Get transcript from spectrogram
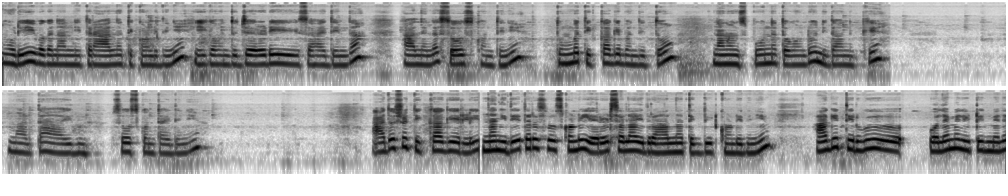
ನೋಡಿ, ಇವಾಗ ನಾನು ಈ ಥರ ಹಾಲನ್ನ ತಿಕ್ಕೊಂಡಿದ್ದೀನಿ. ಈಗ ಒಂದು ಜರಡಿ ಸಹಾಯದಿಂದ ಹಾಲನ್ನೆಲ್ಲ ಸೋಸ್ಕೊತೀನಿ. ತುಂಬ ತಿಕ್ಕಾಗೆ ಬಂದಿತ್ತು. ನಾನೊಂದು ಸ್ಪೂನ್ನ ತೊಗೊಂಡು ನಿಧಾನಕ್ಕೆ ಮಾಡ್ತಾ ಇದು, ಸೋಸ್ಕೊತಾ ಇದ್ದೀನಿ. ಆದಷ್ಟು ತಿಕ್ಕಾಗಿ ಇರಲಿ. ನಾನು ಇದೇ ಥರ ಸೋಸ್ಕೊಂಡು ಎರಡು ಸಲ ಇದ್ರ ಹಾಲನ್ನ ತೆಗೆದಿಟ್ಕೊಂಡಿದ್ದೀನಿ ಹಾಗೆ ತಿರುಗು ಒಲೆ ಮೇಲೆ ಇಟ್ಟಿದ ಮೇಲೆ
